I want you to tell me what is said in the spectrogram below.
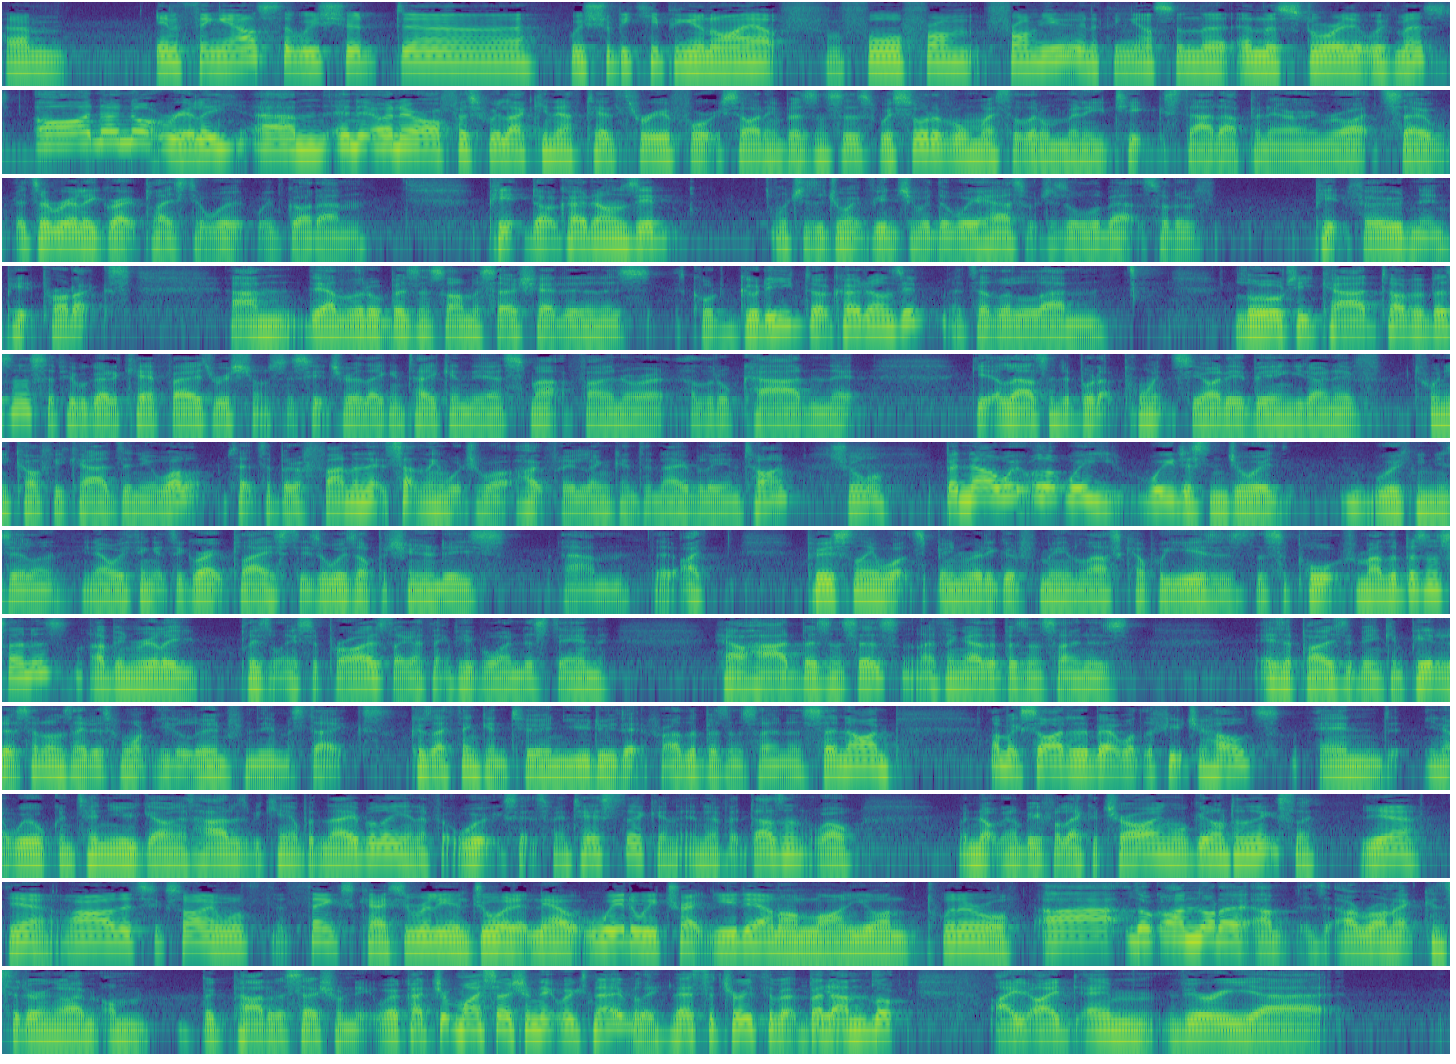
Um, anything else that we should uh, we should be keeping an eye out for, from from you? Anything else in the in the story that we've missed? Oh no, not really. Um, in, in our office, we're lucky enough to have three or four exciting businesses. We're sort of almost a little mini tech startup in our own right, so it's a really great place to work. We've got um, Pet.co.nz, which is a joint venture with the Warehouse, which is all about sort of pet food and, and pet products. Um, the other little business I'm associated in is, is called Goody.co.nz. It's a little um, loyalty card type of business. If people go to cafes, restaurants, etc., they can take in their smartphone or a, a little card, and that get, allows them to put up points. The idea being you don't have 20 coffee cards in your wallet, so that's a bit of fun, and that's something which will hopefully link into Neighbourly in time. Sure. But no, we, look, we we just enjoyed working in New Zealand. You know, we think it's a great place. There's always opportunities. Um, that I personally, what's been really good for me in the last couple of years is the support from other business owners. I've been really pleasantly surprised. Like I think people understand how hard business is, and I think other business owners, as opposed to being competitive, sometimes they just want you to learn from their mistakes because I think in turn you do that for other business owners. So no, I'm I'm excited about what the future holds, and you know we'll continue going as hard as we can with Neighbourly, and if it works, that's fantastic, and, and if it doesn't, well. We're not going to be for lack of trying. We'll get on to the next thing. Yeah, yeah. Oh, that's exciting. Well, th- thanks, Casey. Really enjoyed it. Now, where do we track you down online? you on Twitter or? Uh, look, I'm not a. Um, it's ironic considering I'm, I'm a big part of a social network. I, my social network's Neighbourly. That's the truth of it. But Yeah. um, look, I, I am very. Uh,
